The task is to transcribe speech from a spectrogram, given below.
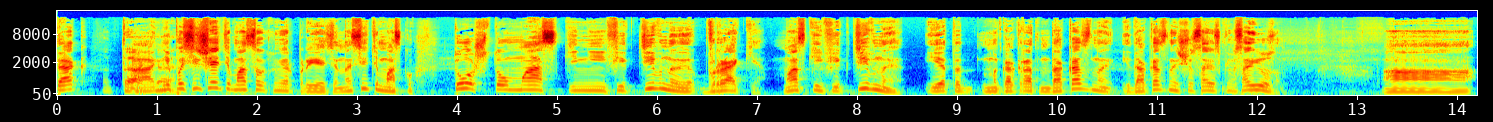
Так? Так, А, не а. посещайте массовых мероприятий, носите маску. То, что маски неэффективны в раке, маски эффективны, и это многократно доказано, и доказано еще Советским Союзом. А,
